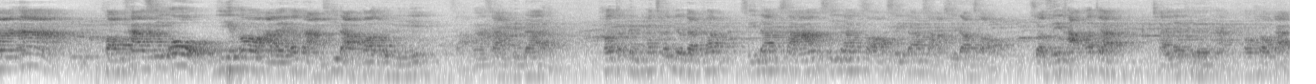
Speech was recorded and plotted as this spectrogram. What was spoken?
มาฮ่าของคาซิโอยี่ห้ออะไรก็ตามที่ดาวข้อตัวนี้สามารถสร้างขึ้นได้ เขาจะเป็นแพทเทิร์นเดียวกันครับ สีดำสามสีดำสองสีดำสามสีดำสองส่วนสีขาวก็จะใช้และเทินห่าเท่าๆกัน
